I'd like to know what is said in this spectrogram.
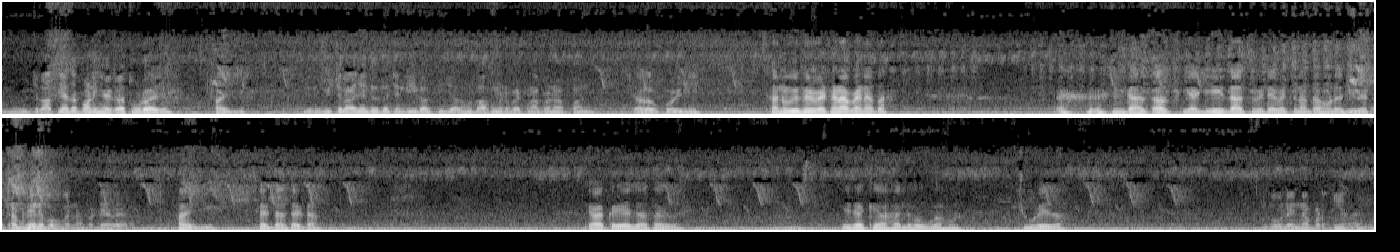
ਇਹਨੂੰ ਵੀ ਚਲਾਤੀਆਂ ਤਾਂ ਪਾਣੀ ਹੈਗਾ ਥੋੜਾ ਜਿਹਾ। ਹਾਂਜੀ। ਜੇ ਤੁਸੀਂ ਚਲਾ ਜਾਂਦੇ ਤਾਂ ਚੰਗੀ ਗਲਤੀ ਜਦ ਹੁਣ 10 ਮਿੰਟ ਬੈਠਣਾ ਪੈਣਾ ਆਪਾਂ ਨੂੰ। ਚਲੋ ਕੋਈ ਨਹੀਂ ਸਾਨੂੰ ਵੀ ਫਿਰ ਬੈਠਣਾ ਪੈਣਾ ਤਾਂ। ਗੱਲ ਤਾਂ ਉੱਥੇ ਆ ਗਈ 10 ਮਿੰਟੇ ਬਚਣਾ ਤਾਂ ਹੁਣ ਅਸੀਂ ਆਪਣੇ ਨੇ ਬਹੁਤ ਗੰਨਾ ਵੱਡਿਆ ਹੋਇਆ ਹਾਂਜੀ ਸੈਡਾਂ ਸੈਡਾਂ ਕੀ ਕਰਿਆ ਜਾ ਸਕਦਾ? ਇਹਦਾ ਕੀ ਹੱਲ ਹੋਊਗਾ ਹੁਣ ਚੂਹੇ ਦਾ? ਦੋ ਲੈਣਾ ਪੜਤੀਆਂ ਹਾਂ ਇਹਨੂੰ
